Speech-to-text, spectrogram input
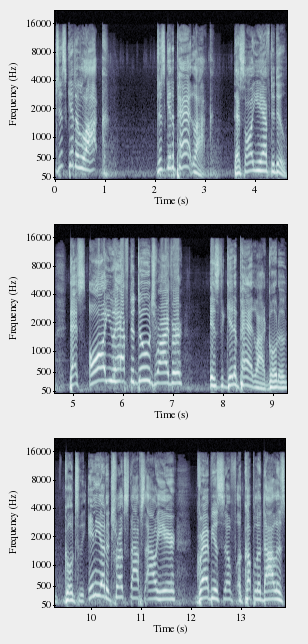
just get a lock just get a padlock. That's all you have to do. That's all you have to do, driver, is to get a padlock. Go to go to any other truck stops out here, grab yourself a couple of dollars,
